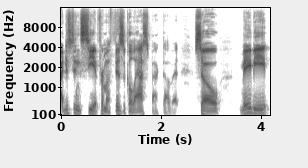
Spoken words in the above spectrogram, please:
I just didn't see it from a physical aspect of it. So maybe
